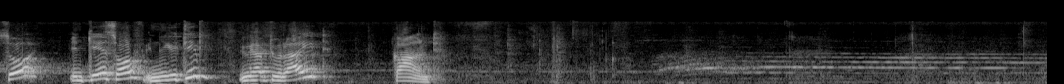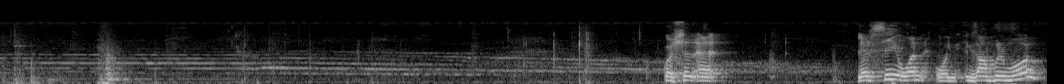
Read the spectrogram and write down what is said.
So in case of negative you have to write can't. Question uh, let's see one, one example more.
